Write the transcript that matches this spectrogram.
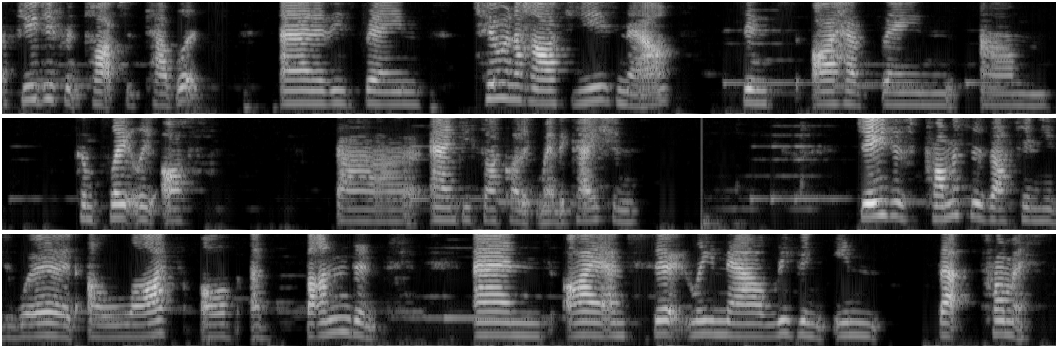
a few different types of tablets and it has been two and a half years now since I have been um, completely off uh, antipsychotic medication. Jesus promises us in His Word a life of abundance, and I am certainly now living in that promise.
